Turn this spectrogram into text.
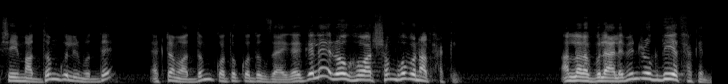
সেই মাধ্যমগুলির মধ্যে একটা মাধ্যম কতক কতক জায়গায় গেলে রোগ হওয়ার সম্ভাবনা থাকে। আল্লাহ রাবুল্লাহ আলমিন রোগ দিয়ে থাকেন।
